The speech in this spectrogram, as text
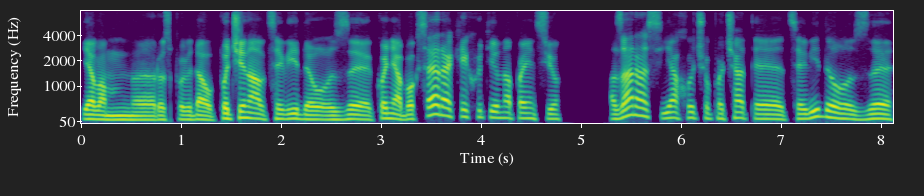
Я вам е, розповідав, починав це відео з коня боксера, який хотів на пенсію. А зараз я хочу почати це відео з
